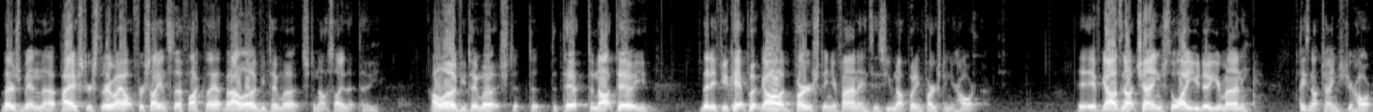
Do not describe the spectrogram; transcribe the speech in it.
there's been uh, pastors throughout for saying stuff like that, but I love you too much to not say that to you. I love you too much to, to, to, te- to not tell you that if you can't put God first in your finances, you've not put Him first in your heart. If God's not changed the way you do your money, He's not changed your heart.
